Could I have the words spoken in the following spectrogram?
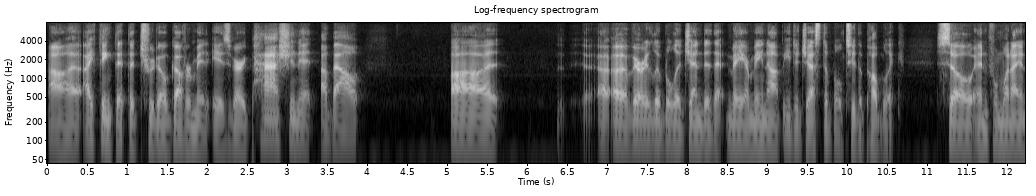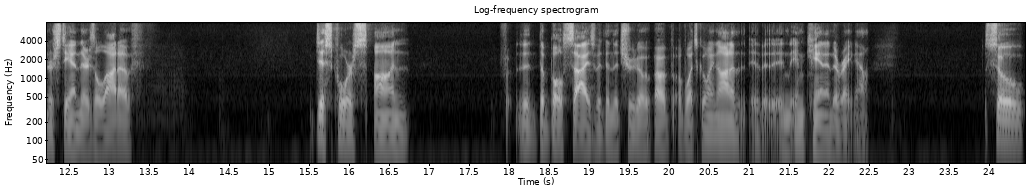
uh, i think that the trudeau government is very passionate about uh, a, a very liberal agenda that may or may not be digestible to the public. So and from what i understand there's a lot of discourse on the, the both sides within the Trudeau of, of what's going on in, in in Canada right now. So,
